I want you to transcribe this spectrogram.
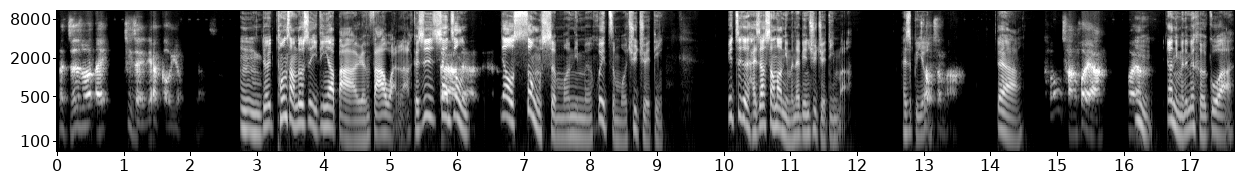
那只是说，哎，记者一定要够用这样子。嗯，对，通常都是一定要把人发完啦。可是像这种要送什么，你们会怎么去决定？因为这个还是要上到你们那边去决定吧？还是不用？送什么？对啊，通常会啊。嗯，要你们那边合过啊，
